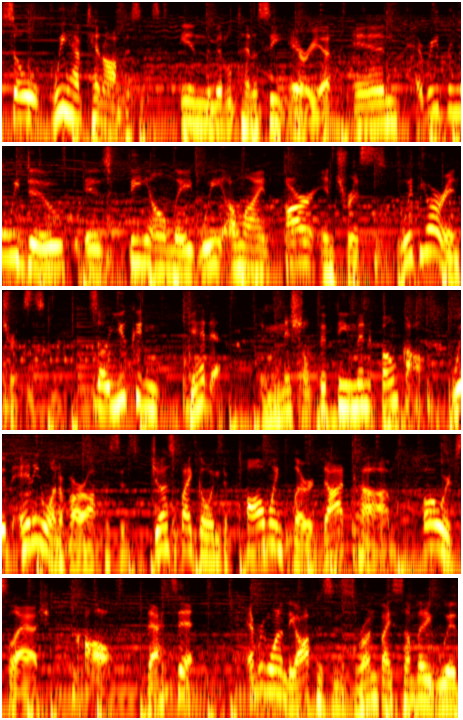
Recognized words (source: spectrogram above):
So, we have 10 offices in the Middle Tennessee area, and everything we do is fee only. We align our interests with your interests. So, you can get initial 15 minute phone call with any one of our offices just by going to paulwinkler.com forward slash call. That's it. Every one of the offices is run by somebody with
